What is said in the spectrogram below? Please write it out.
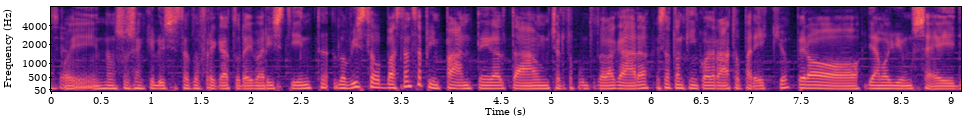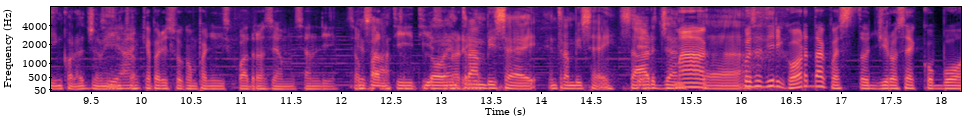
Sì. Poi non so se anche lui sia stato fregato dai vari stint. L'ho visto abbastanza pimpante in realtà a un certo punto della gara, è stato anche inquadrato parecchio, però diamogli un 6 di Sì, incoraggiamento. anche per il suo compagno di squadra siamo, siamo lì. Siamo Esatto. partiti. Sono entrambi 6, entrambi 6. arrivati. Sì. Sargent Ma cosa ti ricorda questo giro secco buono?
